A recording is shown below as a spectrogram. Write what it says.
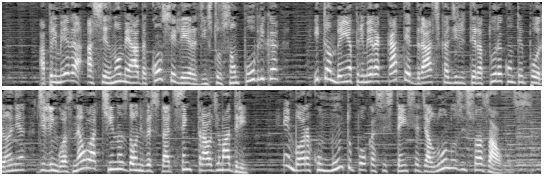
a primeira a ser nomeada conselheira de instrução pública e também a primeira catedrática de literatura contemporânea de línguas neolatinas da Universidade Central de Madrid, embora com muito pouca assistência de alunos em suas aulas.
